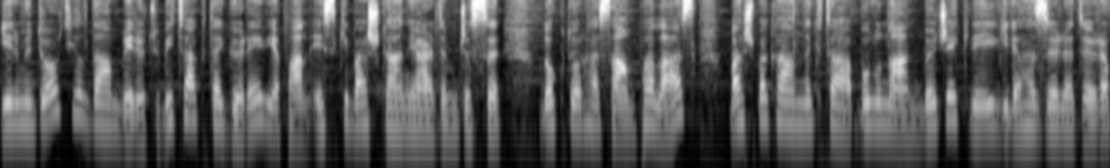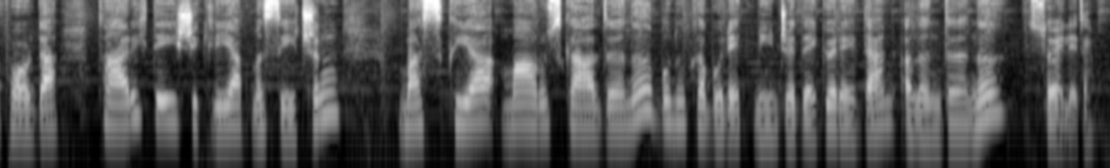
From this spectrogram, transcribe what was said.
24 yıldan beri TÜBİTAK'ta görev yapan eski başkan yardımcısı Doktor Hasan Palaz, Başbakanlıkta bulunan böcekle ilgili hazırladığı raporda tarih değişikliği yapması için baskıya maruz kaldığını, bunu kabul etmeyince de görevden alındığını söyledi.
